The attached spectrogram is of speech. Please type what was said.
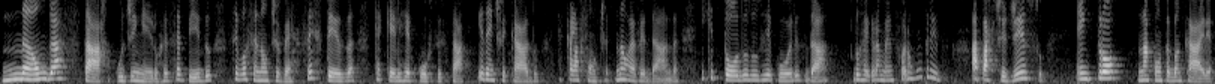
Não gastar o dinheiro recebido se você não tiver certeza que aquele recurso está identificado, que aquela fonte não é vedada e que todos os rigores da, do regramento foram cumpridos. A partir disso, entrou na conta bancária,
